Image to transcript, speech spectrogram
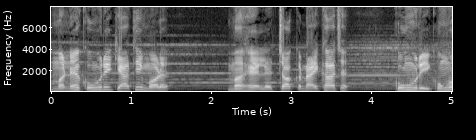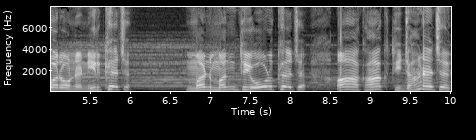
મને કુંવરી ક્યાંથી મળે? મહેલે ચક નાખ્યા છે. કુંવરી કુંવરોને નિરખે છે. મન મનથી ઓળખે છે. આંખ આંખથી જાણે છે.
